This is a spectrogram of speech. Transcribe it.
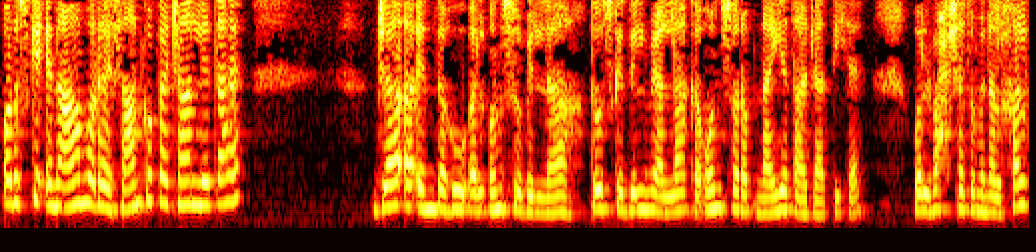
اور اس کے انعام اور احسان کو پہچان لیتا ہے۔ جا اندہ النس بلّہ تو اس کے دل میں اللہ کا انس اور اپنائیت آ جاتی ہے۔ وہ البحشت من الخلق،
